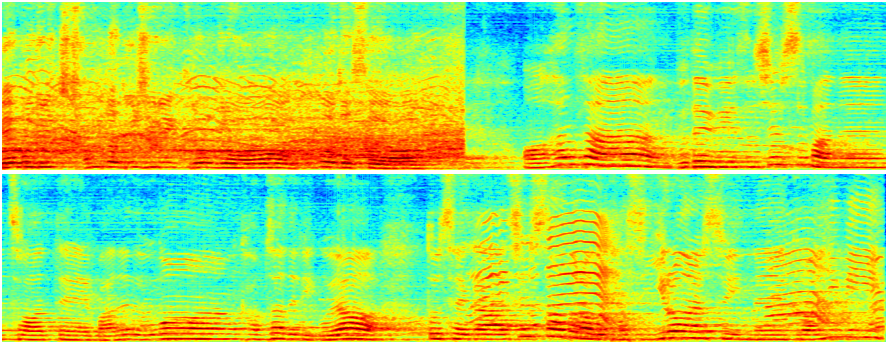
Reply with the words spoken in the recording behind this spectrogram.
멤버들이 전부 다 눈시울이 그렁그렁 뜨거워졌어요. 어, 항상 무대 위에서 실수 많은 저한테 많은 응원 감사드리고요. 또 제가 실수하더라도 다시 일어날 수 있는 그런 힘이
